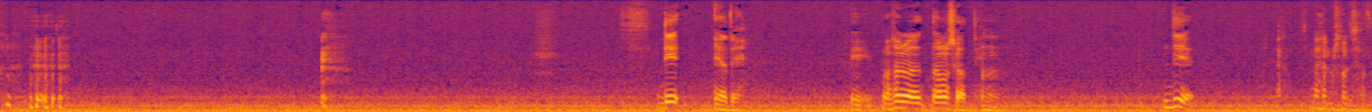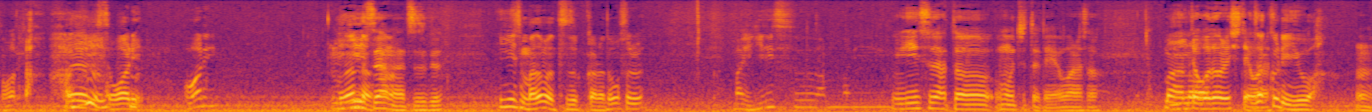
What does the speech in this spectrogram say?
でやで、えまあ、それは楽しかったよ、でナイル・ロジャース終わったあれです終わり 終わりイギリスはまだ続く？イギリスまだまだ続くからどうする？まあイギリスあんまり。イギリスあともうちょっとで終わらそう。まあいいとこ取りして終わざっらそう。くり言うわ。うん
